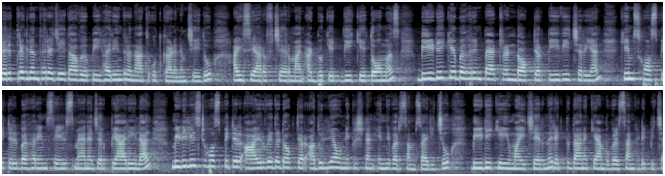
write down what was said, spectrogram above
ചരിത്രഗ്രന്ഥ രചയിതാവ് പി ഹരീന്ദ്രനാഥ് ഉദ്ഘാടനം ചെയ്തു. I C R F chairman advocate V K Thomas B D K Bahrain patron doctor P V Cherian KIMS hospital Bahrain sales manager Pyarilal middle east hospital Ayurveda doctor Athulya Unnikrishnan എന്നിവർ സംസാരിച്ചു. ബി ഡി കെയുമായി ചേർന്ന് രക്തദാന ക്യാമ്പുകൾ സംഘടിപ്പിച്ച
